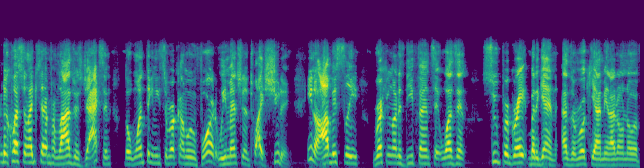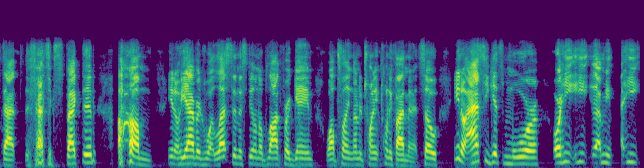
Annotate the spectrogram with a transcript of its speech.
the question, like you said, from Lazarus Jackson, the one thing he needs to work on moving forward, we mentioned it twice, shooting. You know, obviously working on his defense, it wasn't super great, but again, as a rookie, I mean, I don't know if that if that's expected. Um, you know, he averaged what less than a steal and a block per game while playing under 20 25 minutes. So, you know, as he gets more or he he I mean, he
